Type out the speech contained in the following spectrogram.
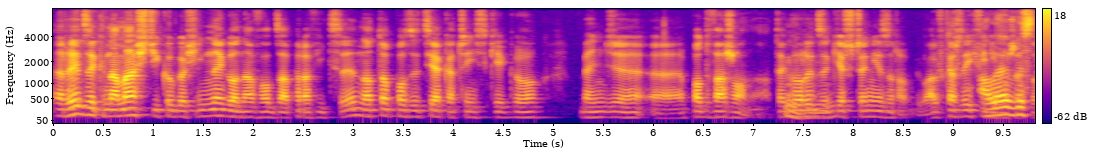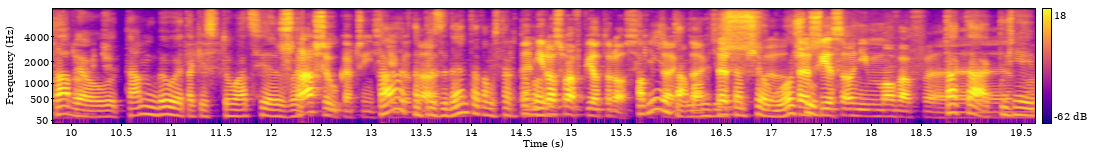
Rydzyk namaści kogoś innego na wodza prawicy, no to pozycja Kaczyńskiego będzie e, podważona. Tego Rydzyk jeszcze nie zrobił, ale w każdej chwili Ale wystawiał, tam były takie sytuacje, że... Straszył Kaczyńskiego. tak, na prezydenta tam startował. Mirosław Piotrowski. Pamiętam, tak, on tak. gdzieś też, tam się ogłosił. Też jest o nim mowa w, e, Tak, tak, później-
